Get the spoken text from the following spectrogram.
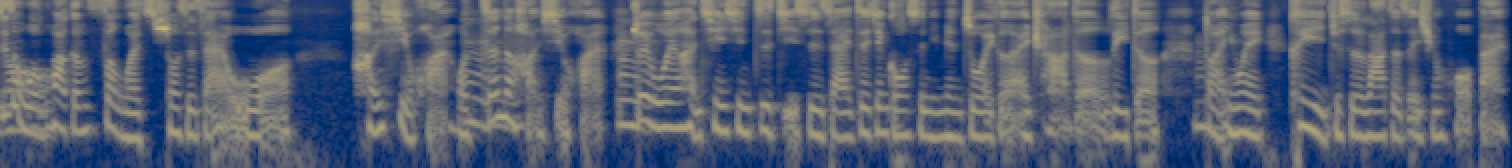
这种文化跟氛围，说实在，我很喜欢，我真的很喜欢，嗯、所以我也很庆幸自己是在这间公司里面做一个 HR 的 leader，、嗯、对，因为可以就是拉着这一群伙伴。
